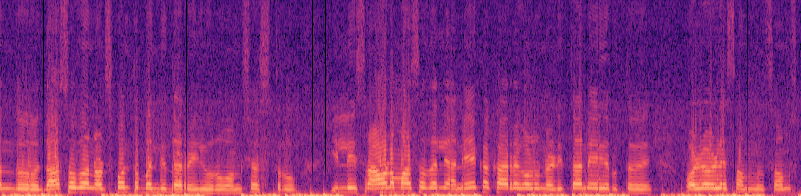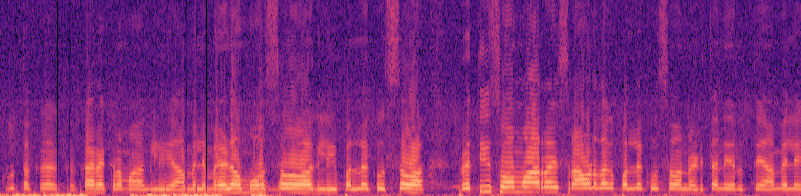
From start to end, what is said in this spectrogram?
ಒಂದು ದಾಸೋಹ ನಡ್ಸ್ಕೊಂತ ಬಂದಿದ್ದಾರೆ ಇವರು ವಂಶಸ್ಥರು. ಇಲ್ಲಿ ಶ್ರಾವಣ ಮಾಸದಲ್ಲಿ ಅನೇಕ ಕಾರ್ಯಗಳು ನಡೀತಾನೆ ಇರುತ್ತವೆ. ಒಳ್ಳೊಳ್ಳೆ ಸಂ ಸಂಸ್ಕೃತ ಕಾರ್ಯಕ್ರಮ ಆಗಲಿ, ಆಮೇಲೆ ಮಹಿಳಾ ಮಹೋತ್ಸವ ಆಗಲಿ ಪಲ್ಲಕ್ಕಿ ಉತ್ಸವ ಪ್ರತಿ ಸೋಮವಾರ ಶ್ರಾವಣದಾಗ ಪಲ್ಲಕ್ಕಿ ಉತ್ಸವ ನಡೀತಾನೆ ಇರುತ್ತೆ. ಆಮೇಲೆ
